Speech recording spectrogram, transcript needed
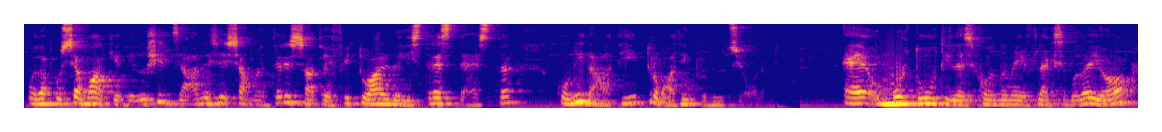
o la possiamo anche velocizzare se siamo interessati a effettuare degli stress test con i dati trovati in produzione. È molto utile secondo me Flexible IO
